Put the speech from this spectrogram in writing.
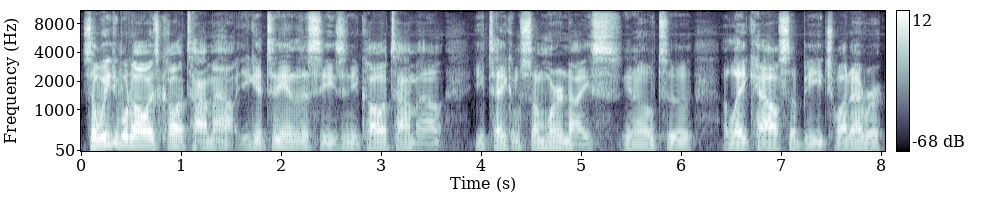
So we would always call a timeout. You get to the end of the season, you call a timeout. You take them somewhere nice, you know, to a lake house, a beach, whatever.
